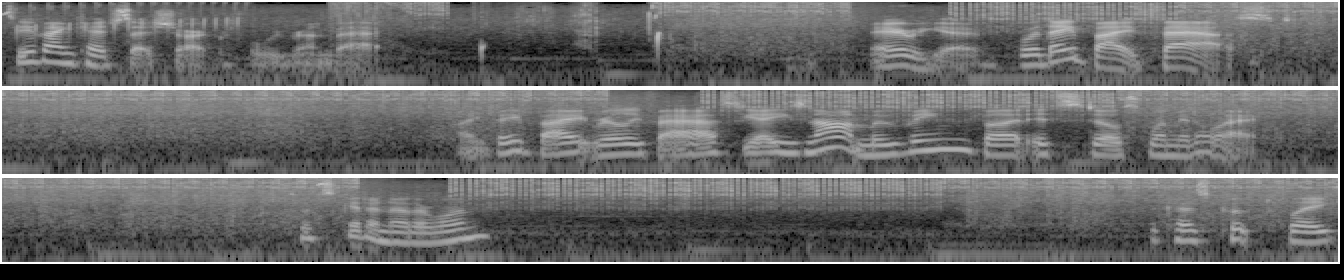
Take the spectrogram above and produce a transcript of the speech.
See if I can catch that shark before we run back. There we go. Boy, they bite fast. Like, they bite really fast. Yeah, he's not moving, but it's still swimming away. Let's get another one. Because cooked flake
